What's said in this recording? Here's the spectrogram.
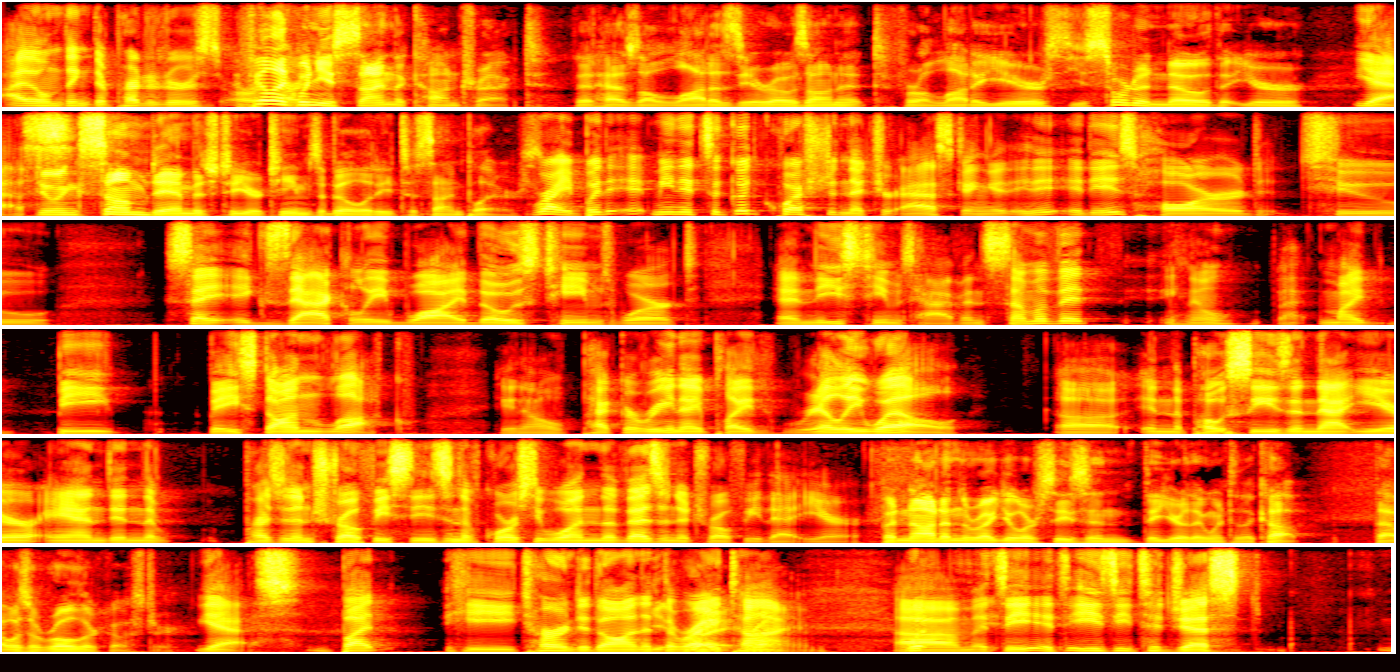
I don't think the Predators. Are, I feel like are- when you sign the contract that has a lot of zeros on it for a lot of years, you sort of know that you're yes doing some damage to your team's ability to sign players. Right, but I mean, it's a good question that you're asking. It, it, it is hard to say exactly why those teams worked and these teams haven't. Some of it, you know, might be based on luck. You know, Pekka Rinne played really well uh, in the postseason that year and in the President's Trophy season. Of course, he won the Vezina Trophy that year. But not in the regular season the year they went to the cup. That was a roller coaster. Yes, but he turned it on at the right, right, right. time. What- Um, it's e- it's easy to just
